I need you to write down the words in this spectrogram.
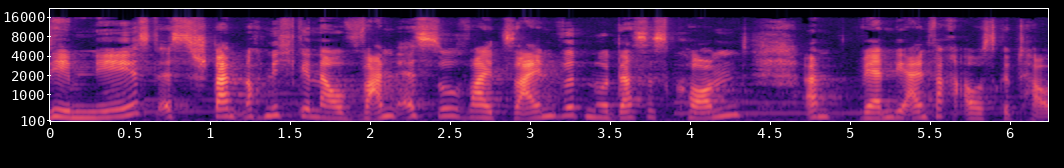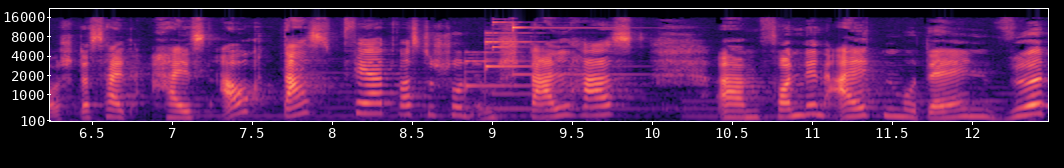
demnächst, es stand noch nicht genau, wann es soweit sein wird, nur dass es kommt, ähm, werden die einfach ausgetauscht. Das halt heißt auch, das Pferd, was du schon im Stall hast, ähm, von den alten Modellen, wird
